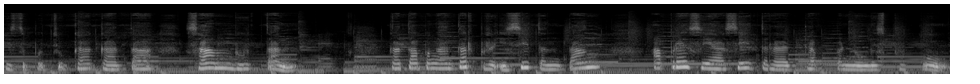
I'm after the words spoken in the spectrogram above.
disebut juga kata sambutan Kata pengantar berisi tentang apresiasi terhadap penulis buku.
